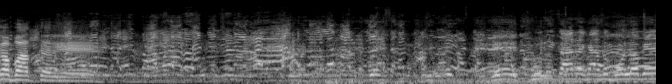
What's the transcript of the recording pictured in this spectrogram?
क्या बात कर रहे हैं? ये छुरी का रखा तो बोलोगे?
